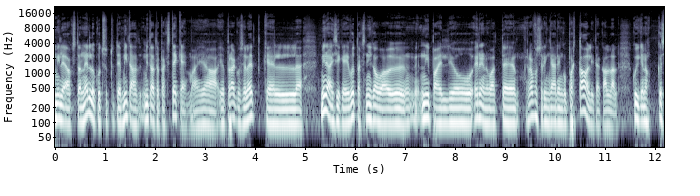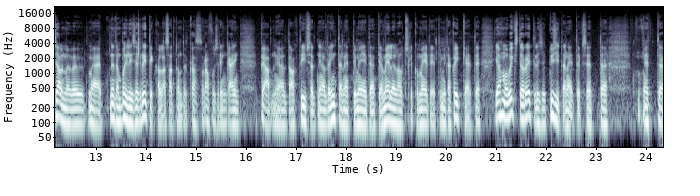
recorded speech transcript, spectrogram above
mille jaoks ta on ellu kutsutud ja mida, mida ta peaks tegema ja, ja praegusel hetkel. mina isegi ei võtaks nii kaua, nii palju erinevate Rahvusringhäälingu portaalide kallal. kuigi noh, ka seal me, me, need on põhilise kriitika alla sattunud, et kas Rahvusringhääling peab nii-öelda aktiivselt nii-öelda internetimeediat ja meelelahutuslikku meediat ja mida kõike, et. jah, ma võiks teoreetiliselt küsida näiteks, et, et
